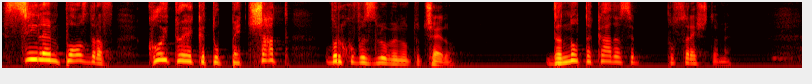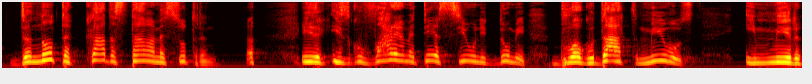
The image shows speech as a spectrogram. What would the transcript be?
Силен поздрав, който е като печат върху възлюбеното чедо. Дано така да се посрещаме. Дано така да ставаме сутрин и да изговаряме тези силни думи. Благодат, милост и мир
